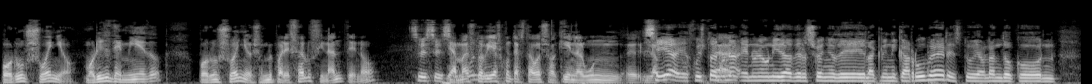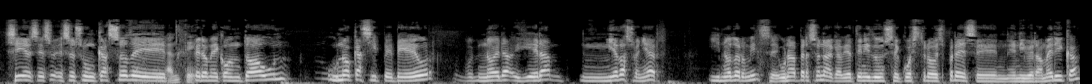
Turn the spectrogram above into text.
por un sueño, morir de miedo por un sueño, eso me parece alucinante, ¿no? Sí, sí, sí. Y además tú habías contrastado eso aquí en algún... Eh, sí, justo en una, en una, unidad del sueño de la clínica Ruber, estuve hablando con... Sí, eso, eso es un caso de... Pero me contó aún uno casi peor, no era, era miedo a soñar y no dormirse. Una persona que había tenido un secuestro express en, en Iberoamérica,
